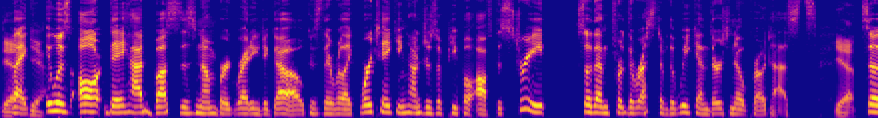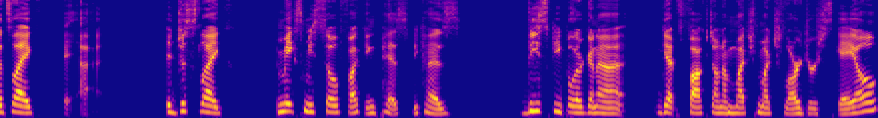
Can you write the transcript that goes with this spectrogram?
Yeah. Like Yeah. it was all, they had buses numbered ready to go because they were like, we're taking hundreds of people off the street. So then for the rest of the weekend, there's no protests. Yeah. So it's like, eh, it, it just like, it makes me so fucking pissed because these people are gonna get fucked on a much much larger scale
